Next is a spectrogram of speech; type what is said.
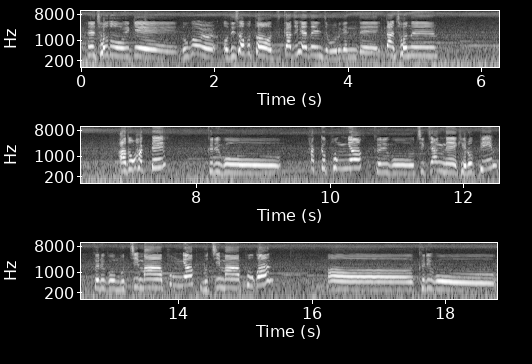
근데 저도 이게 녹음을 어디서부터 어디까지 해야 되는지 모르겠는데 일단 저는 아동 학대 그리고 학교 폭력 그리고 직장 내 괴롭힘 그리고 묻지마 폭력 묻지마 폭언 어 그리고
